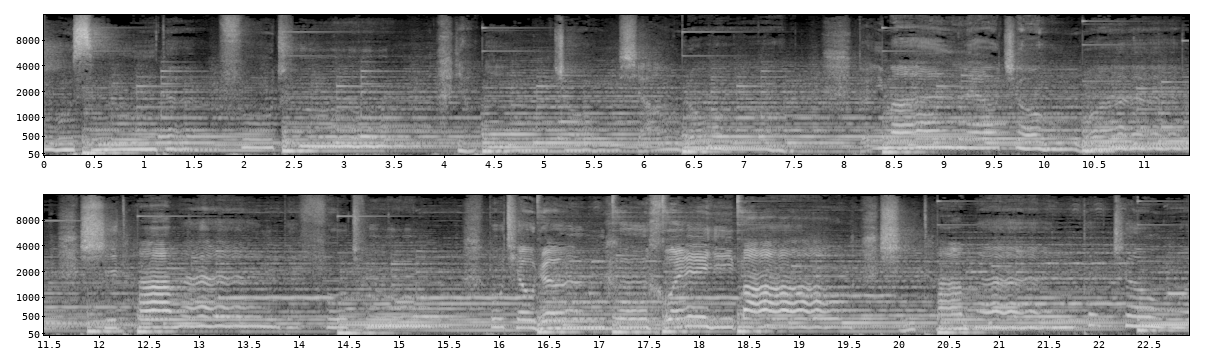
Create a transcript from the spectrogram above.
是无私的付出，有一种笑容堆满了皱纹，是他们的付出，不求任何回报，是他们的皱纹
